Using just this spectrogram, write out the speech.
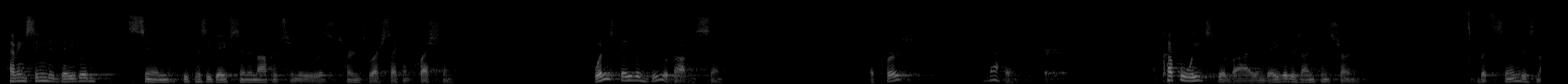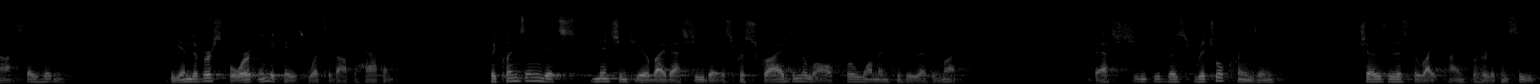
Having seen that David sinned because he gave sin an opportunity, let's turn to our second question. What does David do about his sin? At first, nothing. A couple weeks go by and David is unconcerned. But sin does not stay hidden. The end of verse 4 indicates what's about to happen. The cleansing that's mentioned here by Bathsheba is prescribed in the law for a woman to do every month. Bathsheba's ritual cleansing shows that it's the right time for her to conceive,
